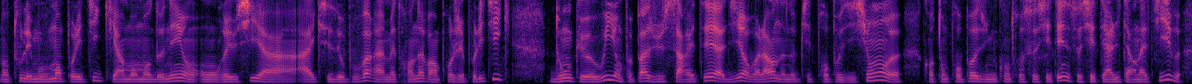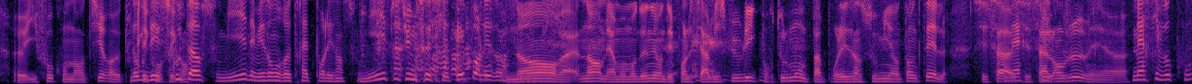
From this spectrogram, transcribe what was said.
dans tous les mouvements politiques qui, à un moment donné, ont, ont réussi à, à accéder au pouvoir et à mettre en œuvre un projet politique. Donc euh, oui, on ne peut pas juste s'arrêter à dire, voilà, on a nos petites propositions. Quand on propose une contre-société, une société alternative, euh, il faut qu'on en tire toutes Donc les des conséquences. scouts insoumis, des maisons de retraite pour les insoumis, toute une société pour les insoumis. Non, bah, non, mais à un moment donné, on défend le service public pour tout le monde, pas pour les insoumis en tant que tels. C'est ça, ça l'enjeu. Mais euh, Merci beaucoup.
